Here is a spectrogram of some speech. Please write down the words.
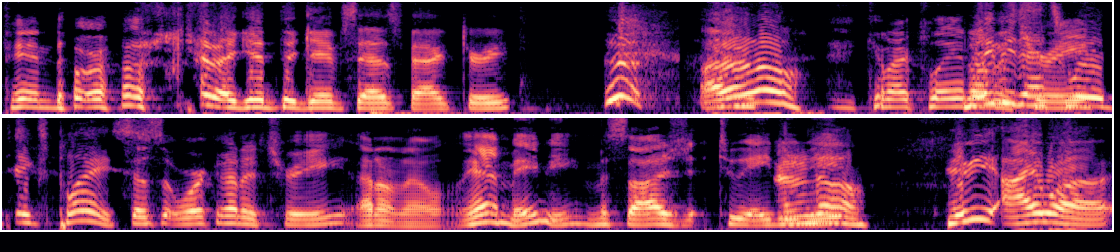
Pandora? Can I get the game Satisfactory? I don't know. Can I play it Maybe on a that's where it takes place. Does it work on a tree? I don't know. Yeah, maybe massage to ABD. I don't know. Maybe Eywa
